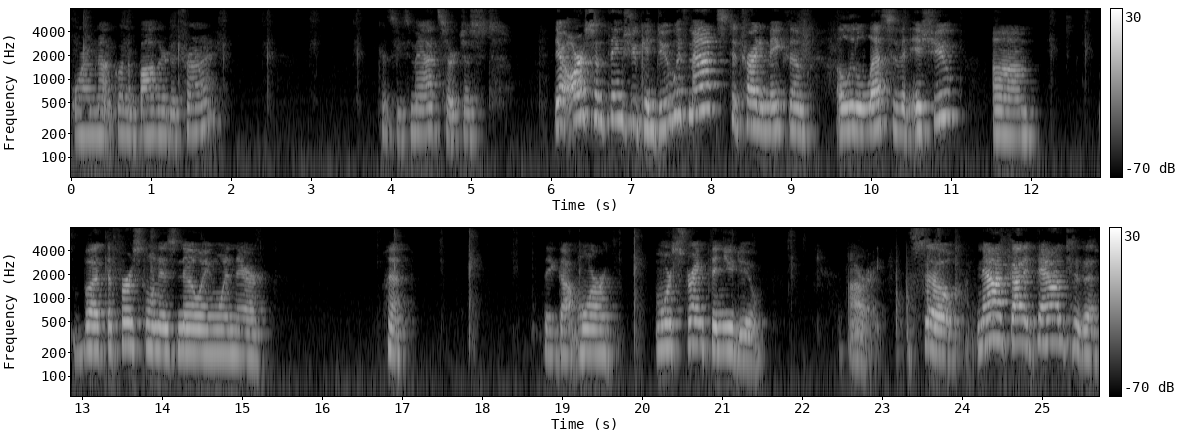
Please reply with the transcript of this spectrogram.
or I'm not going to bother to try because these mats are just there are some things you can do with mats to try to make them a little less of an issue um, but the first one is knowing when they're huh, they got more more strength than you do all right so now I've got it down to the,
